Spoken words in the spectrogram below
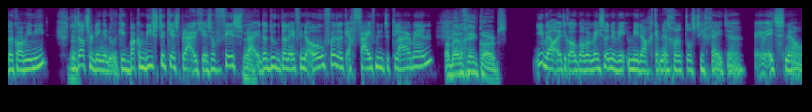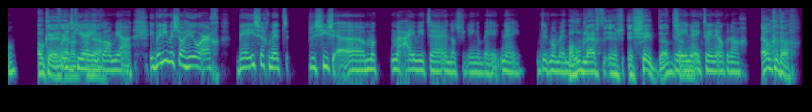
Dat, kwam- hij niet. Dus dat soort dingen doe ik. Ik bak een biefstukje spruitjes of vis. spruit- Dat doe ik dan even in de oven. Dat ik echt vijf minuten klaar ben. Maar ben er geen carbs? Jawel, eet ik ook wel. Maar meestal in de middag. Ik heb net gewoon een tosti gegeten. Ik eet snel. Oké. Voordat ik dan- hierheen ja. kwam, ja. Ik ben niet meer zo heel erg bezig met precies eh, mijn eiwitten en dat soort dingen. Nee, op dit moment Maar hoe blijft het in, in shape dan? Zeg trainen. maar. Ik train elke dag. Elke dag?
